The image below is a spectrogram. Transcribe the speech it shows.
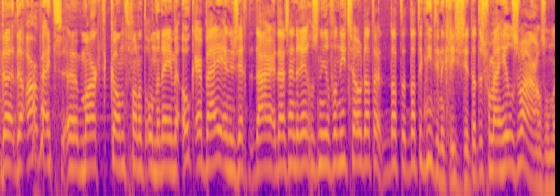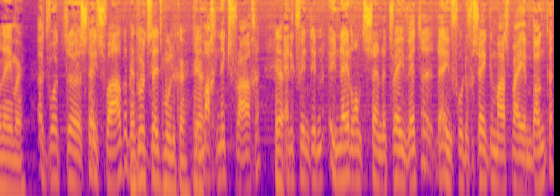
De, de arbeidsmarktkant van het ondernemen ook erbij. En u zegt, daar, daar zijn de regels in ieder geval niet zo dat, er, dat, dat ik niet in een crisis zit. Dat is voor mij heel zwaar als ondernemer. Het wordt uh, steeds zwaarder. Het wordt steeds moeilijker. Je ja. mag niks vragen. Ja. En ik vind in, in Nederland zijn er twee wetten. De een voor de verzekeringmaatschappij en banken.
